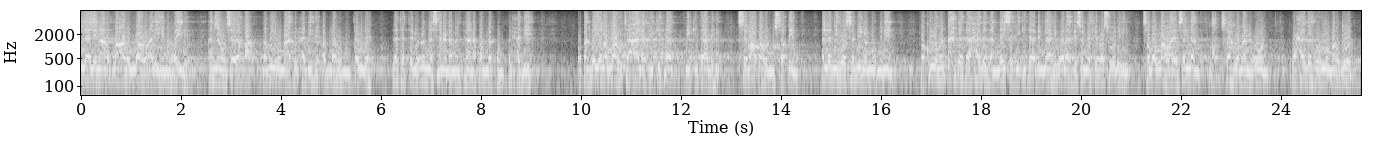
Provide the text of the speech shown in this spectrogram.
إلا لما أطلعه الله عليه من غيبه أنه سيقع. نظير ما في الحديث قبله من قوله لتتبعن سنن من كان قبلكم الحديث وقد بين الله تعالى في كتاب في كتابه صراطه المستقيم الذي هو سبيل المؤمنين. فكل من أحدث حدثا ليس في كتاب الله ولا في سنة رسوله صلى الله عليه وسلم فهو ملعون. وحدثه مردود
